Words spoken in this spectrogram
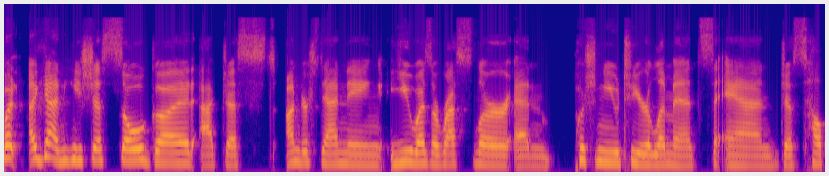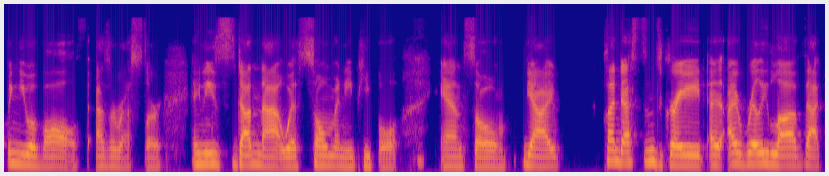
but again, he's just so good at just understanding you as a wrestler and pushing you to your limits and just helping you evolve as a wrestler. And he's done that with so many people. And so, yeah, I, clandestine's great. I, I really love that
